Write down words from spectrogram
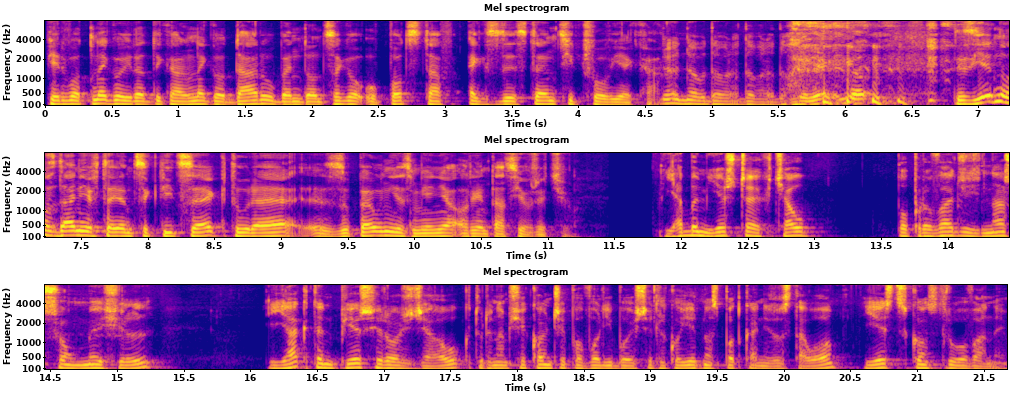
Pierwotnego i radykalnego daru, będącego u podstaw egzystencji człowieka. No, no dobra, dobra, dobra. Nie? No, to jest jedno zdanie w tej encyklice, które zupełnie zmienia orientację w życiu. Ja bym jeszcze chciał poprowadzić naszą myśl, jak ten pierwszy rozdział, który nam się kończy powoli, bo jeszcze tylko jedno spotkanie zostało, jest skonstruowany.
